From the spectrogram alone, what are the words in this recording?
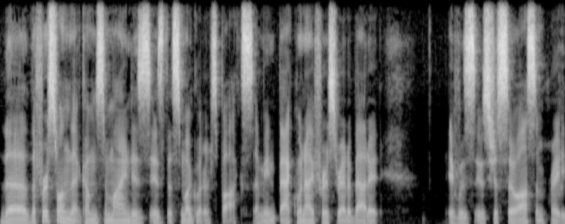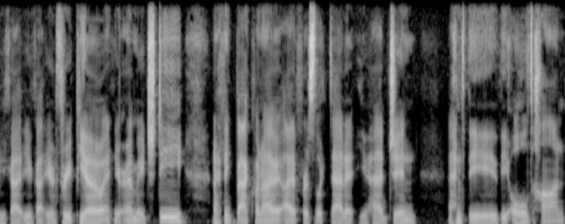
the the first one that comes to mind is is the smuggler's box. I mean back when i first read about it it was it was just so awesome right? You got you got your 3po and your mhd and i think back when i i first looked at it you had Jyn and the the old han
